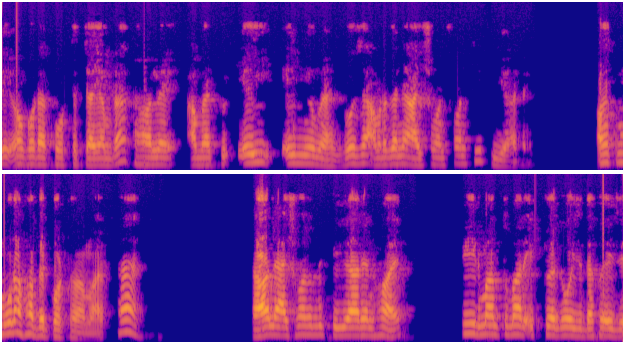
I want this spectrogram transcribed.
এই অঙ্কটা করতে চাই আমরা, তাহলে আমরা একটু এই এই নিয়মে আসব যে আমরা জানি আই সমান কি? পি আর অর্থাৎ মুনাফা বের করতে হবে আমার হ্যাঁ? তাহলে আই সমান যদি পি আর হয় পির মান তোমার একটু আগে ওই যে দেখো, এই যে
